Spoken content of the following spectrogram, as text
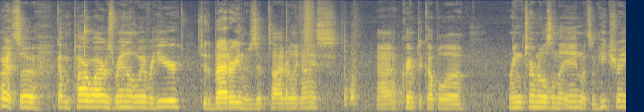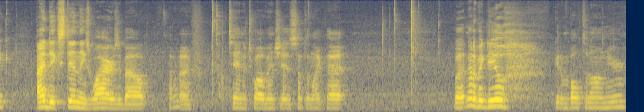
Alright, so got my power wires ran all the way over here to the battery and they're zip tied really nice. Uh, crimped a couple of ring terminals on the end with some heat shrink. I had to extend these wires about, I don't know, 10 to 12 inches, something like that. But not a big deal. Get them bolted on here.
